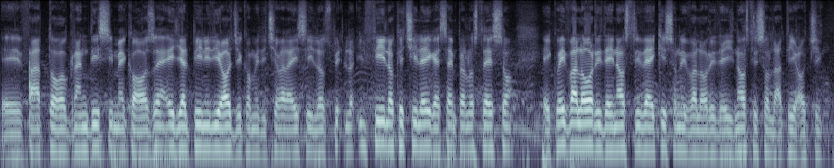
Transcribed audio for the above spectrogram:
eh, fatto grandissime cose e gli alpini di oggi, come diceva lei, sì, lo, il filo che ci lega è sempre lo stesso e quei valori dei nostri vecchi sono i valori dei nostri soldati oggi.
